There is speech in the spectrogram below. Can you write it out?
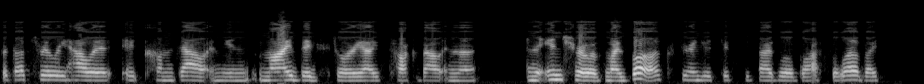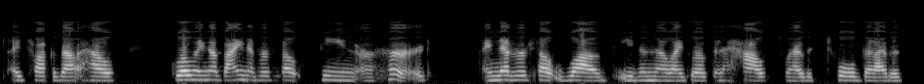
But that's really how it, it comes out. I mean, my big story I talk about in the in the intro of my book, 365 Little Blocks of Love, I I talk about how growing up, I never felt seen or heard. I never felt loved, even though I grew up in a house where I was told that I was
